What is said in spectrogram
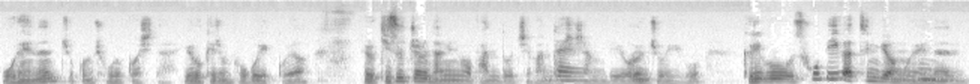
올해는 조금 좋을 것이다. 이렇게 좀 보고 있고요. 그리고 기술주는 당연히 뭐 반도체, 반도체 네. 장비 이런 쪽이고 그리고 소비 같은 경우에는 음.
